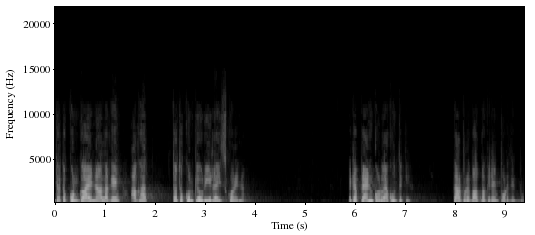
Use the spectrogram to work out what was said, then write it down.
যতক্ষণ গায়ে না লাগে আঘাত, ততক্ষণ কেউ রিয়েলাইজ করে না। এটা প্ল্যান করো এখন থেকে। তারপরে বাদ বাকিটা আমি পরে দেখব।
